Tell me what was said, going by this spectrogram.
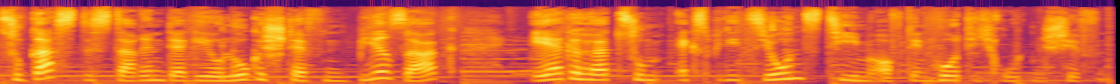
Zu Gast ist darin der Geologe Steffen Biersack. Er gehört zum Expeditionsteam auf den Hurtigrutenschiffen.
